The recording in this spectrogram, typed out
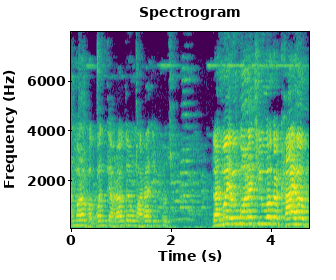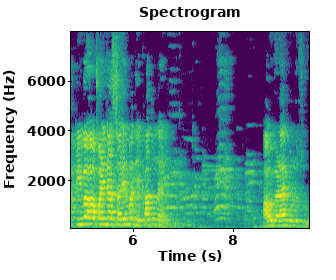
અને મારો ભગવાન કહેવરાવતો એવું મહારાજ એમ કહું છું. ઘરમાં એવું માણસ જીવો કે ખાય હ પીવે હ પણ એના શરીરમાં દેખાતું નહીં. આવું વેળાએ બોલું છું.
